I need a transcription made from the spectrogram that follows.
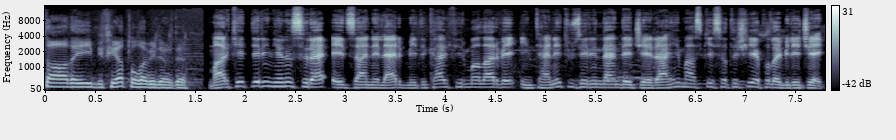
daha da iyi bir fiyat olabilirdi. Marketlerin yanı sıra eczaneler, medikal firmalar ve internet üzerinden de cerrahi maske satışı yapılabilecek.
